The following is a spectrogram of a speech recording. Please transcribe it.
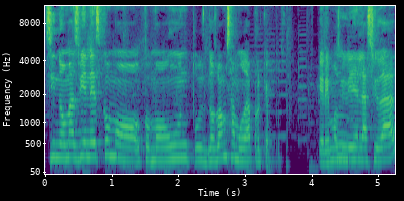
sino más bien es como, como un, pues nos vamos a mudar porque pues, queremos vivir en la ciudad.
